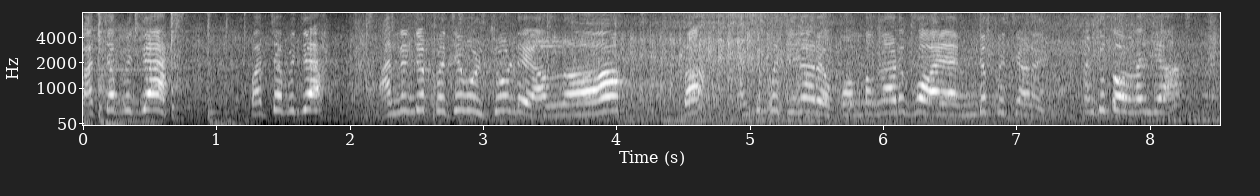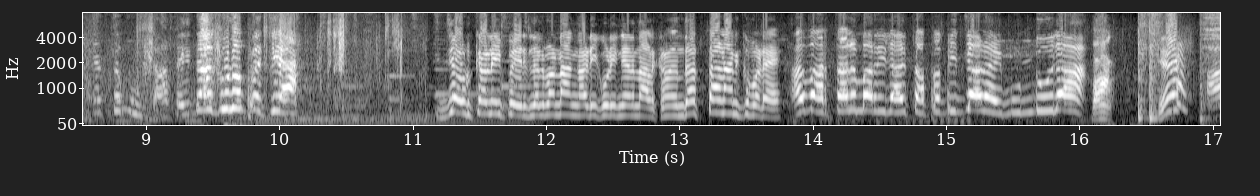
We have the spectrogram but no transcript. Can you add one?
പച്ചപ്പിച്ച പച്ചപ്പിച്ച അന്നെ പച്ച വിളിച്ചോണ്ടേ അല്ലാ ദാ, എന്റെ പച്ചിനാരോ കൊമ്പങ്ങാട് പോയ എന്റെ പച്ചാണ് എനിക്ക് തൊള്ളല്ല എത്ര മുണ്ടാത്ത ഇതാക്കൂടെ പച്ചയാ ഇജ്ജ് എവിടുക്കാണ് ഈ പെരിന്തൽമണ്ണ അങ്ങാടി കൂടി ഇങ്ങനെ നടക്കണം എന്താണ് എനിക്ക് ഇവിടെ? അത് വർത്താനം പറയില്ല അത് തപ്പപ്പിച്ചാണ് മുണ്ടൂല. ഏ? ആ.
